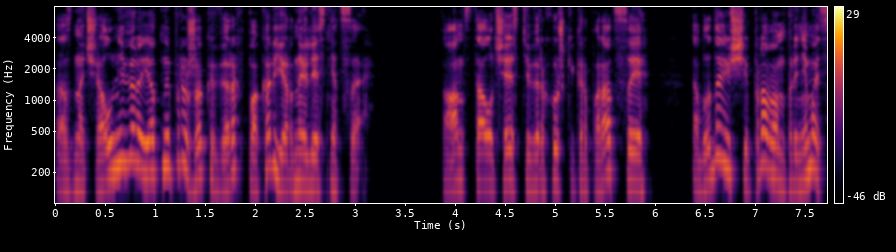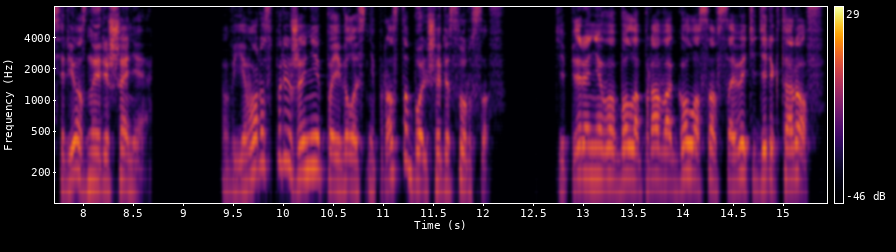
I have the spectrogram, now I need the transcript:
означал невероятный прыжок вверх по карьерной лестнице. Он стал частью верхушки корпорации, обладающей правом принимать серьезные решения. В его распоряжении появилось не просто больше ресурсов. Теперь у него было право голоса в совете директоров.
